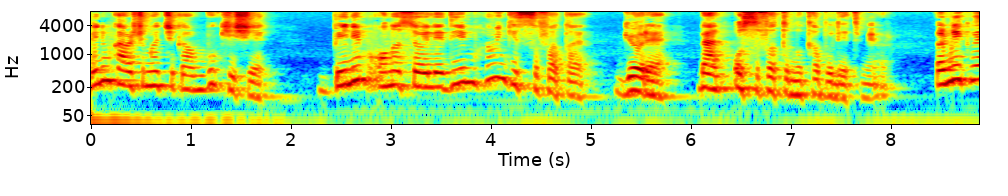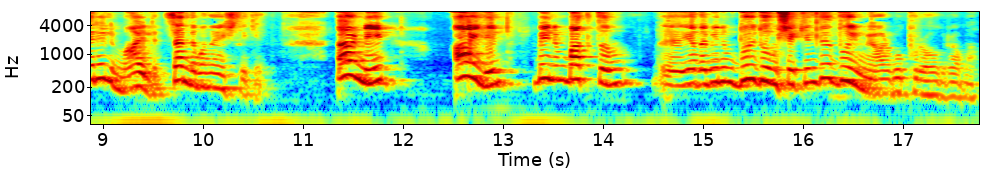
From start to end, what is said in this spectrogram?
benim karşıma çıkan bu kişi benim ona söylediğim hangi sıfata göre ben o sıfatımı kabul etmiyorum. Örnek verelim mi Aylin? Sen de bana eşlik et. Örneğin Aylin benim baktığım e, ya da benim duyduğum şekilde duymuyor bu programı.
